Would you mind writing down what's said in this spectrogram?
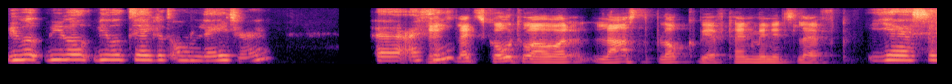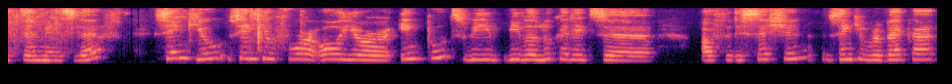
We will we will we will take that on later. Uh, I think. Let's, let's go to our last block. We have ten minutes left. Yes, ten minutes left. Thank you, thank you for all your inputs. We we will look at it uh, after the session. Thank you, Rebecca.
